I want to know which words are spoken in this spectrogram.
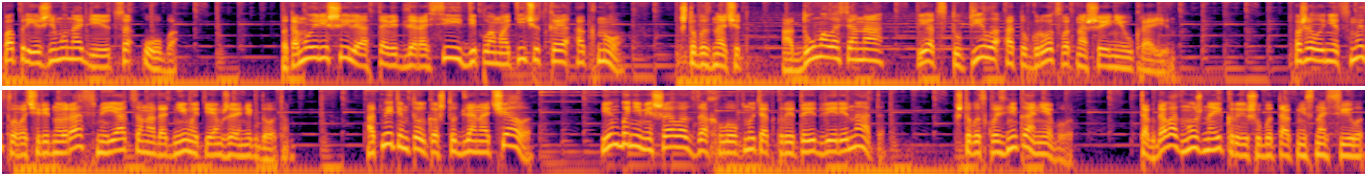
по-прежнему надеются оба. Потому и решили оставить для России дипломатическое окно, чтобы, значит, одумалась она и отступила от угроз в отношении Украины. Пожалуй, нет смысла в очередной раз смеяться над одним и тем же анекдотом. Отметим только, что для начала – им бы не мешало захлопнуть открытые двери НАТО, чтобы сквозняка не было. Тогда, возможно, и крышу бы так не сносило.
